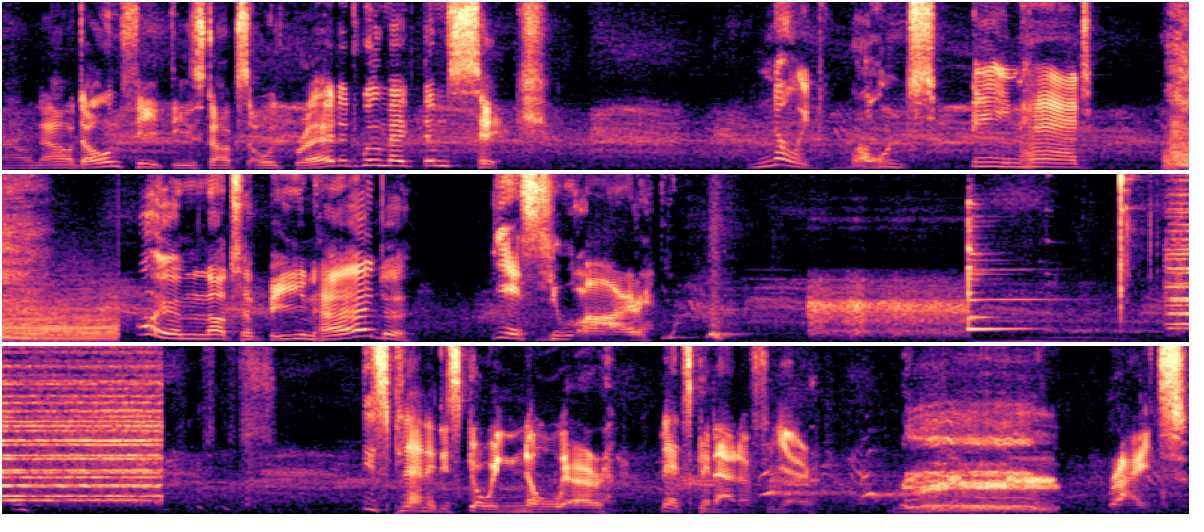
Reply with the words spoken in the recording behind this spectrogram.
Now now, don't feed these dogs old bread, it will make them sick. No, it won't, Beanhead. I am not a beanhead. Yes, you are. This planet is going nowhere. Let's get out of here. Right.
